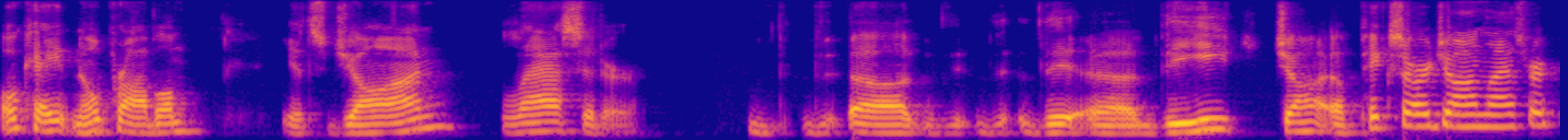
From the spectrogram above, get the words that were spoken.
okay, no problem. It's John Lasseter. Uh, the the, uh, the John, uh, Pixar John Lasseter.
